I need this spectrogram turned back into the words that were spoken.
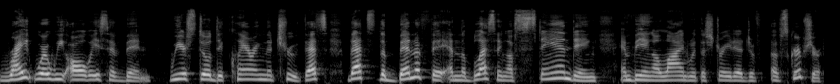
right where we always have been. We are still declaring the truth. That's that's the benefit and the blessing of standing and being aligned with the straight edge of, of scripture.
